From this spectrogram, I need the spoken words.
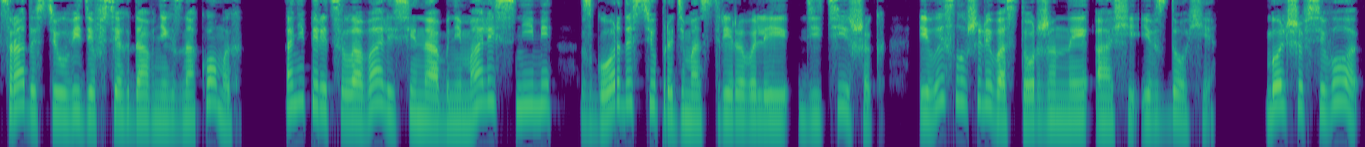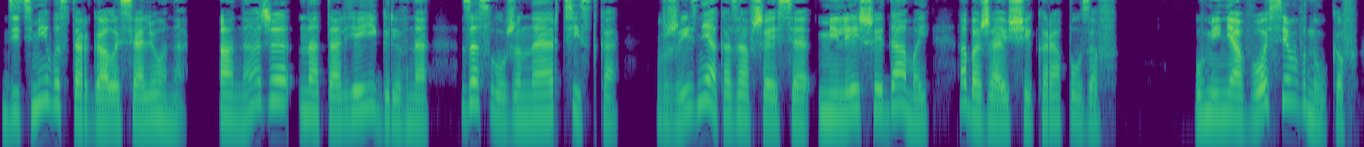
С радостью увидев всех давних знакомых, они перецеловались и наобнимались с ними, с гордостью продемонстрировали детишек и выслушали восторженные ахи и вздохи. Больше всего детьми восторгалась Алена. Она же Наталья Игоревна, заслуженная артистка, в жизни оказавшаяся милейшей дамой, обожающей карапузов. «У меня восемь внуков», —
